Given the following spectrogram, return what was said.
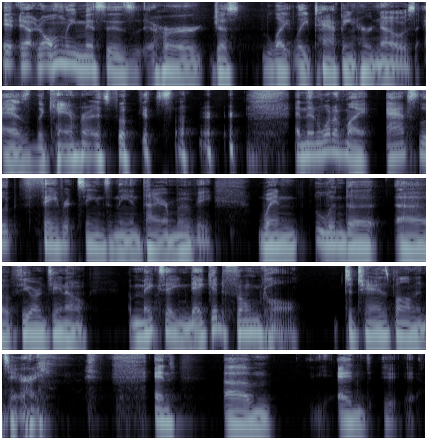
It, it only misses her just lightly tapping her nose as the camera is focused on her. And then one of my absolute favorite scenes in the entire movie when Linda uh, Fiorentino makes a naked phone call to Chazz Palminteri. and um and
